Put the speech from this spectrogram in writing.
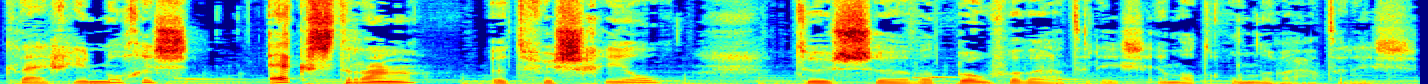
krijg je nog eens extra het verschil tussen wat boven water is en wat onder water is.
